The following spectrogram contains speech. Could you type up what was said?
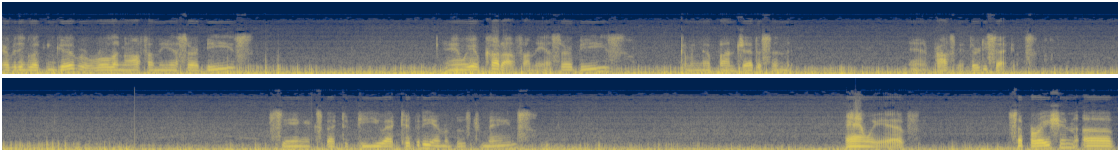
Everything looking good. We're rolling off on the SRBs. And we have cutoff on the SRBs, coming up on jettison in approximately 30 seconds. Seeing expected PU activity on the booster mains. And we have separation of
